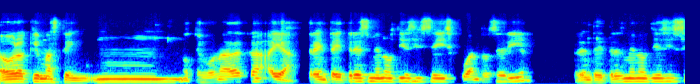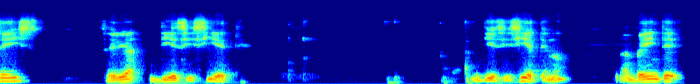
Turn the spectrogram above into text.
Ahora, ¿qué más tengo? Mm, no tengo nada acá. Allá, ah, 33 menos 16, ¿cuánto sería? 33 menos 16 sería 17. 17, ¿no? 20,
